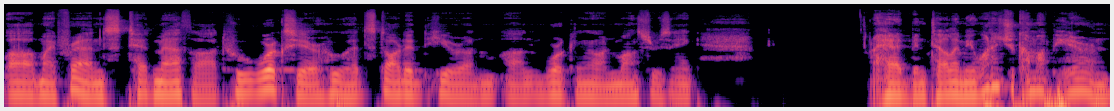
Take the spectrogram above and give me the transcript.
uh, my friends, Ted Mathot, who works here, who had started here on, on working on Monsters Inc., had been telling me, "Why don't you come up here and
